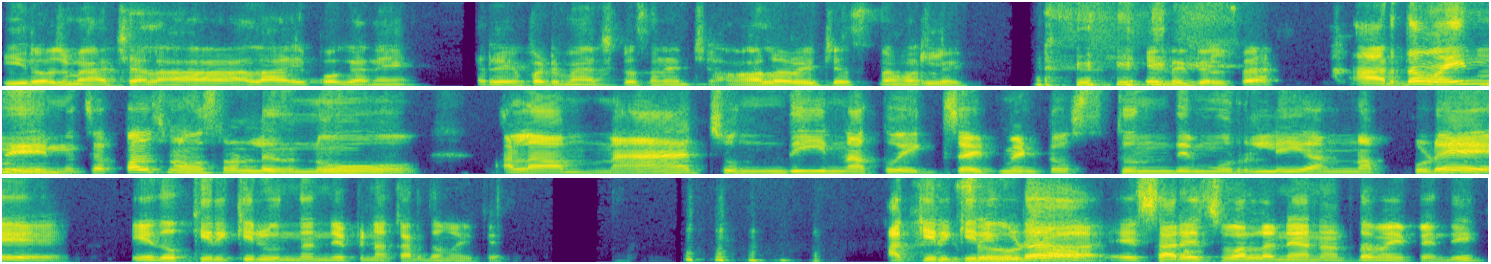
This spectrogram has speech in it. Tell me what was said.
ఈ రోజు మ్యాచ్ అలా అలా అయిపోగానే రేపటి మ్యాచ్ కోసం నేను చాలా వెయిట్ చేస్తున్నా మురళి. ఎందుకు తెలుసా? అర్థమైంది. నువ్వు చెప్పాల్సిన అవసరం లేదు. నువ్వు అలా మ్యాచ్ ఉంది నాకు ఎక్సైట్మెంట్ వస్తుంది మురళి అన్నప్పుడే ఏదో కిరికిరి ఉందని చెప్పి నాకు అర్థమైపోయింది. ఆ కిరికిరి కూడా ఎస్ఆర్హెచ్ వల్లనే అని అర్థమైపోయింది.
